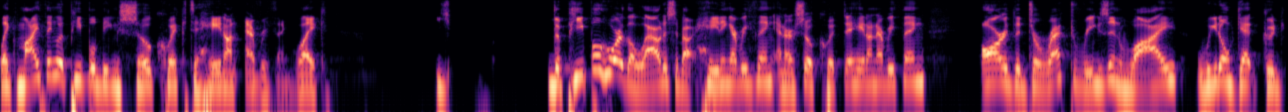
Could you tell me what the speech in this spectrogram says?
like my thing with people being so quick to hate on everything like the people who are the loudest about hating everything and are so quick to hate on everything are the direct reason why we don't get good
